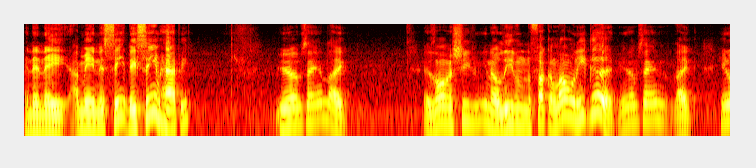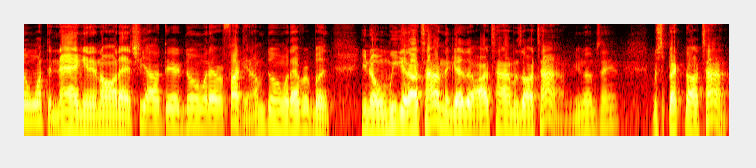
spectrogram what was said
and then they, I mean, they seem they seem happy. You know what I'm saying? Like, as long as she, you know, leave him the fuck alone, he good. You know what I'm saying? Like, you don't want the nagging and all that. She out there doing whatever. Fucking, I'm doing whatever. But you know, when we get our time together, our time is our time. You know what I'm saying? Respect our time.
